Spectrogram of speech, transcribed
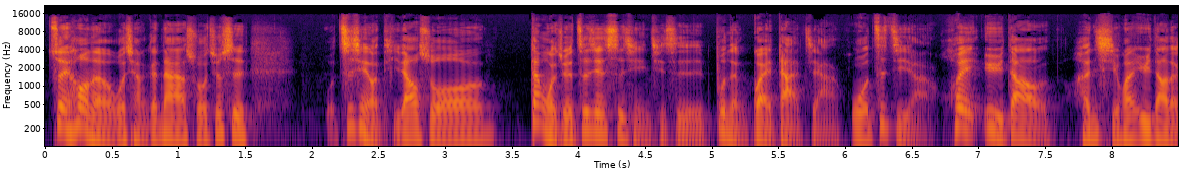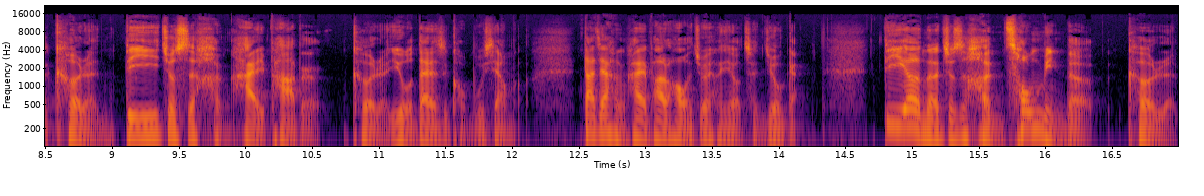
最后呢，我想跟大家说，就是我之前有提到说。但我觉得这件事情其实不能怪大家，我自己啊会遇到很喜欢遇到的客人，第一就是很害怕的客人，因为我带的是恐怖项嘛，大家很害怕的话，我就会很有成就感。第二呢，就是很聪明的客人，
